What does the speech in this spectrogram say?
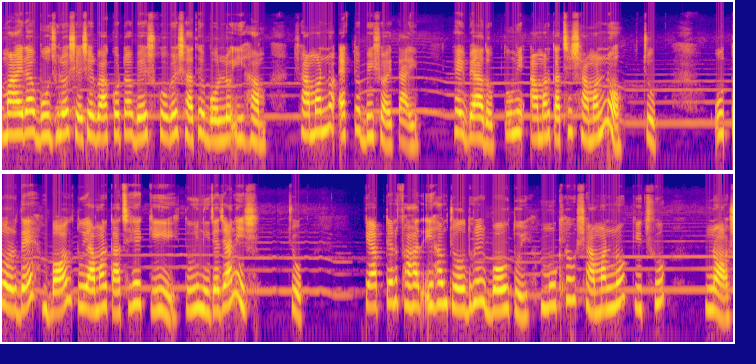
মায়েরা বুঝলো শেষের বাক্যটা বেশ ক্ষোভের সাথে বলল, ইহাম, সামান্য একটা বিষয় তাই। হেই, বেয়াদব, তুমি আমার কাছে সামান্য? চুপ। উত্তর দে, বল, তুই আমার কাছে কি? তুই নিজে জানিস? চুপ। ক্যাপ্টেন ফাহাদ ইহাম চৌধুরীর বউ তুই। মুখেও সামান্য কিছু নস।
